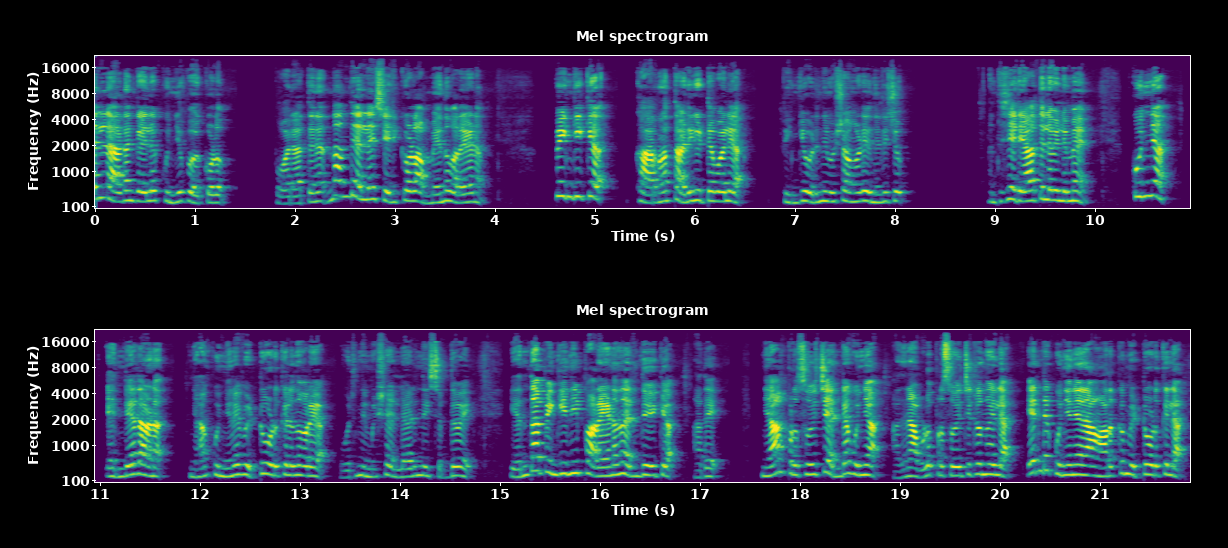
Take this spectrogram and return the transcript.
എല്ലാവരുടെയും കയ്യിൽ കുഞ്ഞു പോയിക്കോളും. പോരാത്തിന് നന്ദയല്ലേ ശരിക്കുള്ള അമ്മയെന്ന് പറയണം. പിങ്കിക്ക് കാരണം തടി കിട്ടിയ പോലെയാ. പിങ്കി ഒരു നിമിഷം അങ്ങോട്ട് എന്നിരിച്ചു അത് ശരിയാകത്തില്ല വല്യമ്മേ. കുഞ്ഞ് എന്റേതാണ്. ഞാൻ കുഞ്ഞിനെ വിട്ടുകൊടുക്കില്ലെന്ന് പറയാ. ഒരു നിമിഷം എല്ലാവരും നിശബ്ദമായി. എന്താ പിങ്കി നീ പറയണമെന്ന് അരുന്ന് ചോദിക്കുക അതെ ഞാൻ പ്രസവിച്ച എന്റെ കുഞ്ഞാ. അതിന് അവൾ പ്രസവിച്ചിട്ടൊന്നുമില്ല. എന്റെ കുഞ്ഞിനെ ഞാൻ ആർക്കും വിട്ടുകൊടുക്കില്ല.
